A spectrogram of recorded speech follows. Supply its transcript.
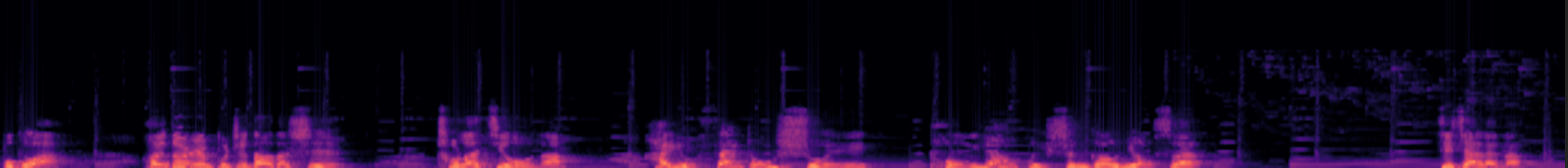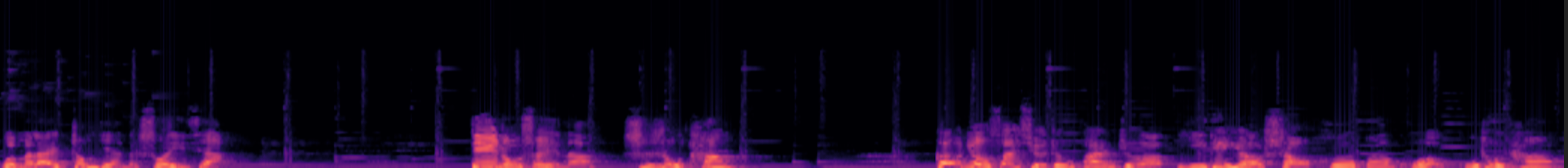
不过啊，很多人不知道的是，除了酒呢，还有三种水同样会升高尿酸。接下来呢，我们来重点的说一下。第一种水呢是肉汤。高尿酸血症患者一定要少喝包括骨头汤、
